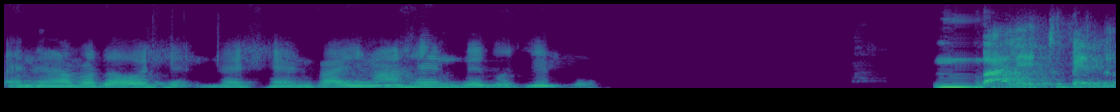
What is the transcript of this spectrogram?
En el apartado de imagen de tu tipo. Vale, estupendo.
